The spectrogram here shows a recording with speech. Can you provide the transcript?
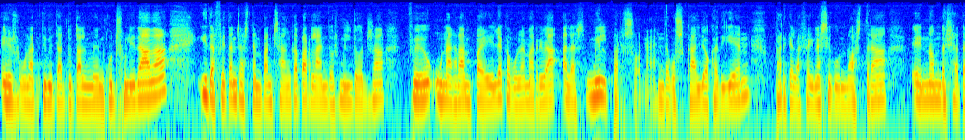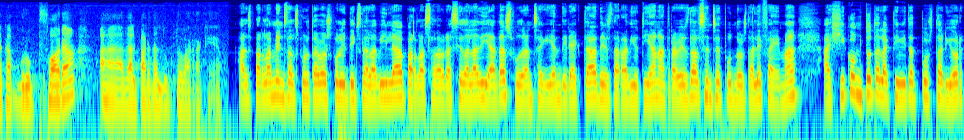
és una activitat totalment consolidada i de fet ens estem pensant que per l'any 2012 fer una gran paella que volem arribar a les 1.000 persones. Hem de buscar lloc adient perquè la feina ha sigut nostra, eh, no hem deixat a cap grup fora eh, del Parc del Doctor Barraquer. Els parlaments dels portaveus polítics de la vila per la celebració de la Diada es podran seguir en directe des de Radio Tiana a través del 107.2 de l'FM, així com tota l'activitat posterior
